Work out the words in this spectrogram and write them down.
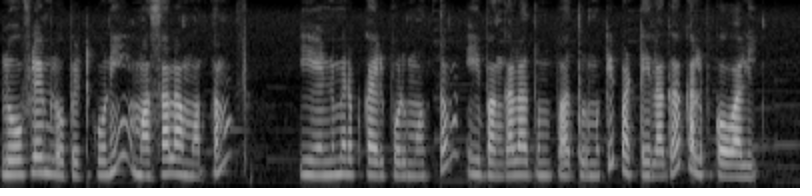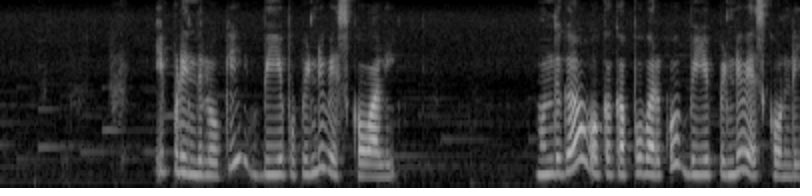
లో ఫ్లేమ్లో పెట్టుకొని మసాలా మొత్తం ఈ ఎండుమిరపకాయల పొడి మొత్తం ఈ బంగాళాదుంప తురుముకి పట్టేలాగా కలుపుకోవాలి. ఇప్పుడు ఇందులోకి బియ్యపు పిండి వేసుకోవాలి. ముందుగా ఒక కప్పు వరకు బియ్య పిండి వేసుకోండి.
